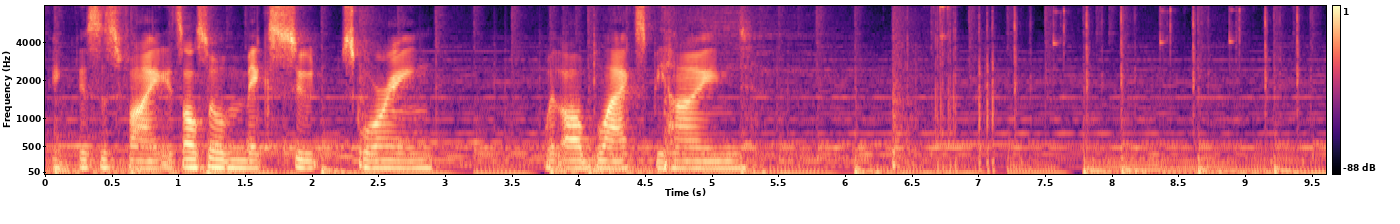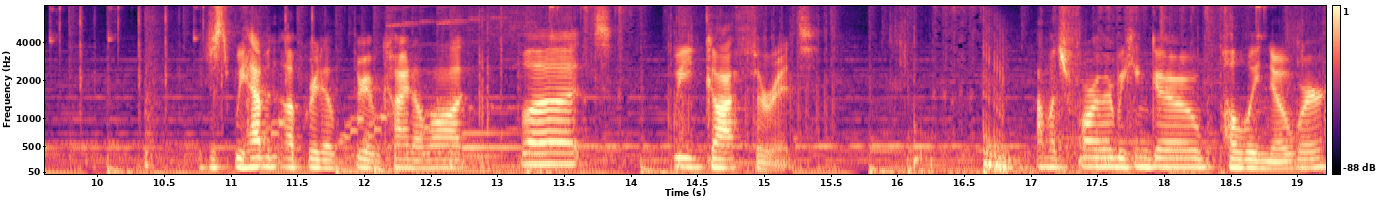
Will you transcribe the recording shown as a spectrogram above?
I think this is fine. It's also mixed suit scoring with all blacks behind. just, we haven't upgraded Three of Kind a lot, but we got through it. How much farther we can go? Probably nowhere.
